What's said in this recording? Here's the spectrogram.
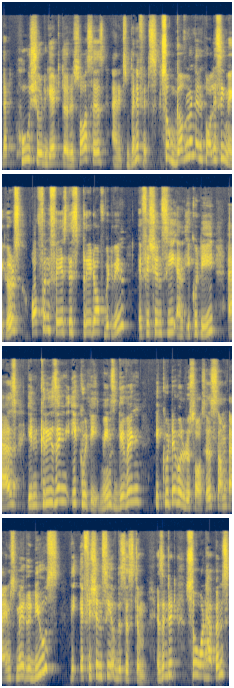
that who should get the resources and its benefits. So government and policymakers often face this trade-off between efficiency and equity as increasing equity means giving equitable resources sometimes may reduce the efficiency of the system, isn't it? So what happens?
